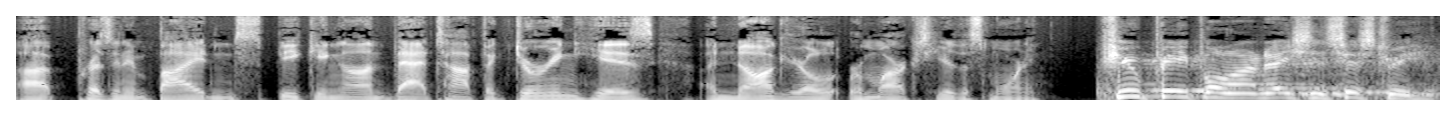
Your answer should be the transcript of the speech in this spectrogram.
uh, President Biden speaking on that topic during his inaugural remarks here this morning. Few people in our nation's history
